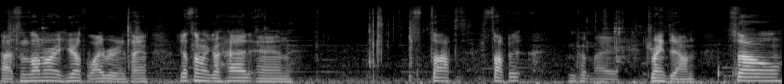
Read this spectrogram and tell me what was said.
uh, since I'm already here at the library and thing, I guess I'm gonna go ahead and stop, stop it and put my drink down. So,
